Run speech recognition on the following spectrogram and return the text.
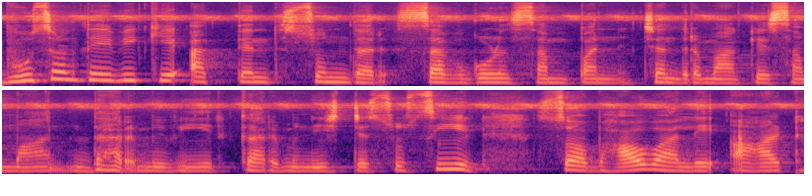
भूषण देवी के अत्यंत सुंदर सवगुण संपन्न, चंद्रमा के समान धर्मवीर, कर्मनिष्ठ, सुशील स्वभाव वाले आठ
